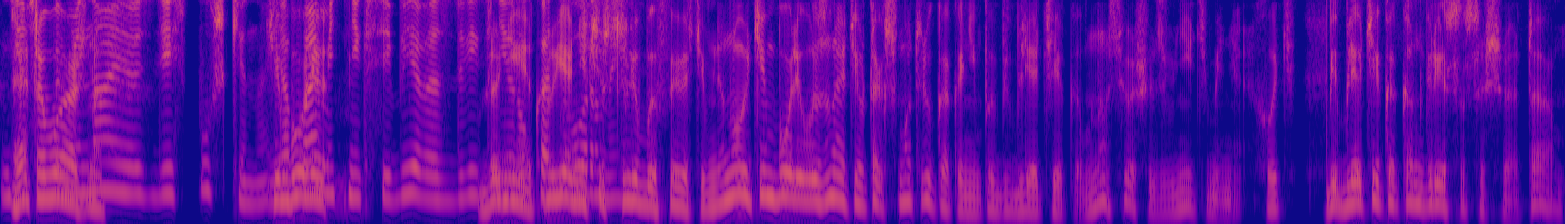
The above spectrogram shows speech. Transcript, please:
Я Это важно. вспоминаю здесь Пушкина. Тем я более- памятник себе воздвиг Да нет, ну я не честолюбив, поверьте мне. Ну, тем более, вы знаете, вот так смотрю, как они по библиотекам. Ну, все ж, извините меня. Хоть библиотека Конгресса США, там.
